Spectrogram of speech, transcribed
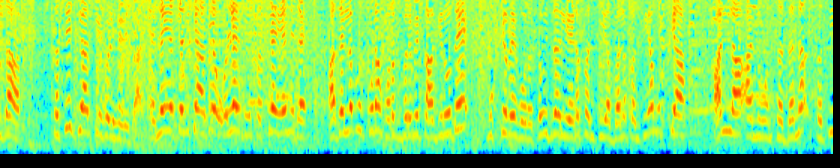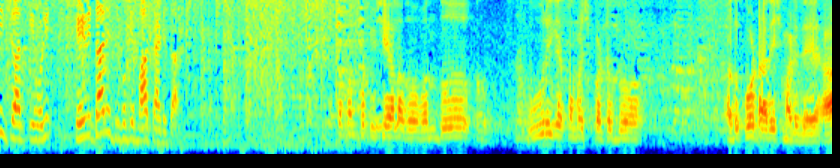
ಈಗ ಸತೀಶ್ ಜಾರಕಿಹೊಳಿ ಹೇಳಿದ್ದಾರೆ. ಎನ್ಐಎ ತನಿಖೆ ಆದರೆ ಒಳ್ಳೆಯದು ಸತ್ಯ ಏನಿದೆ, ಅದೆಲ್ಲವೂ ಕೂಡ ಹೊರಗೆ ಬರಬೇಕಾಗಿರೋದೇ ಮುಖ್ಯವೇ ಹೊರತು. ಇದರಲ್ಲಿ ಎಡಪಂಥೀಯ, ಬಲಪಂಥೀಯ ಮುಖ್ಯ ಅಲ್ಲ ಅನ್ನುವಂಥದ್ದನ್ನ ಸತೀಶ್ ಜಾರಕಿಹೊಳಿ ಹೇಳಿದ್ದಾರೆ, ಇದ್ರ ಬಗ್ಗೆ ಮಾತಾಡಿದ್ದಾರೆ. ಸಂಬಂಧಪಟ್ಟ ವಿಷಯ ಅಲ್ಲ, ಅದು ಒಂದು ಊರಿಗೆ ಸಂಬಂಧಪಟ್ಟದ್ದು, ಅದು ಕೋರ್ಟ್ ಆದೇಶ ಮಾಡಿದೆ. ಆ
